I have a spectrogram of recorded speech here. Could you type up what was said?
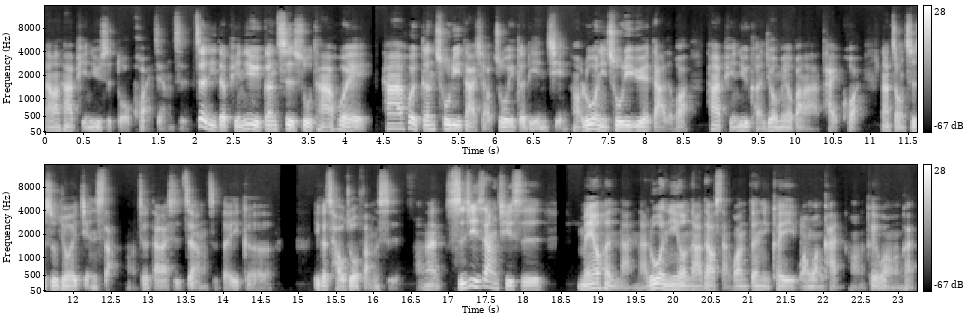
然后它频率是多快这样子。这里的频率跟次数，它会它会跟出力大小做一个连接啊。如果你出力越大的话，它的频率可能就没有办法太快，那总次数就会减少啊，这大概是这样子的一个一个操作方式啊。那实际上其实没有很难啊，如果你有拿到闪光灯，你可以玩玩看啊，可以玩玩看。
